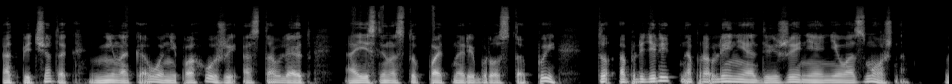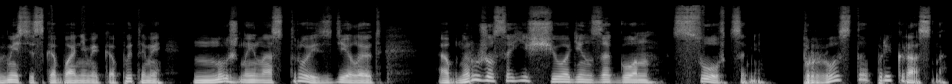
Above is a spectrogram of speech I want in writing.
Отпечаток ни на кого не похожий оставляют, а если наступать на ребро стопы, то определить направление движения невозможно. Вместе с кабанями копытами нужный настрой сделают. Обнаружился еще один загон с овцами. Просто прекрасно.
